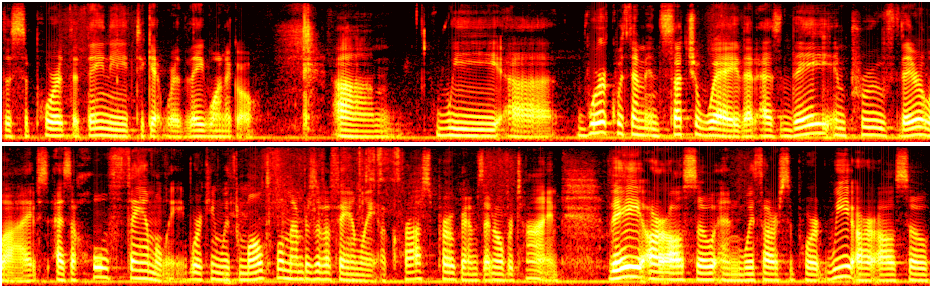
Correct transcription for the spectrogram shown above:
the support that they need to get where they want to go. Um, we uh, work with them in such a way that as they improve their lives as a whole family, working with multiple members of a family across programs and over time, they are also, and with our support, we are also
